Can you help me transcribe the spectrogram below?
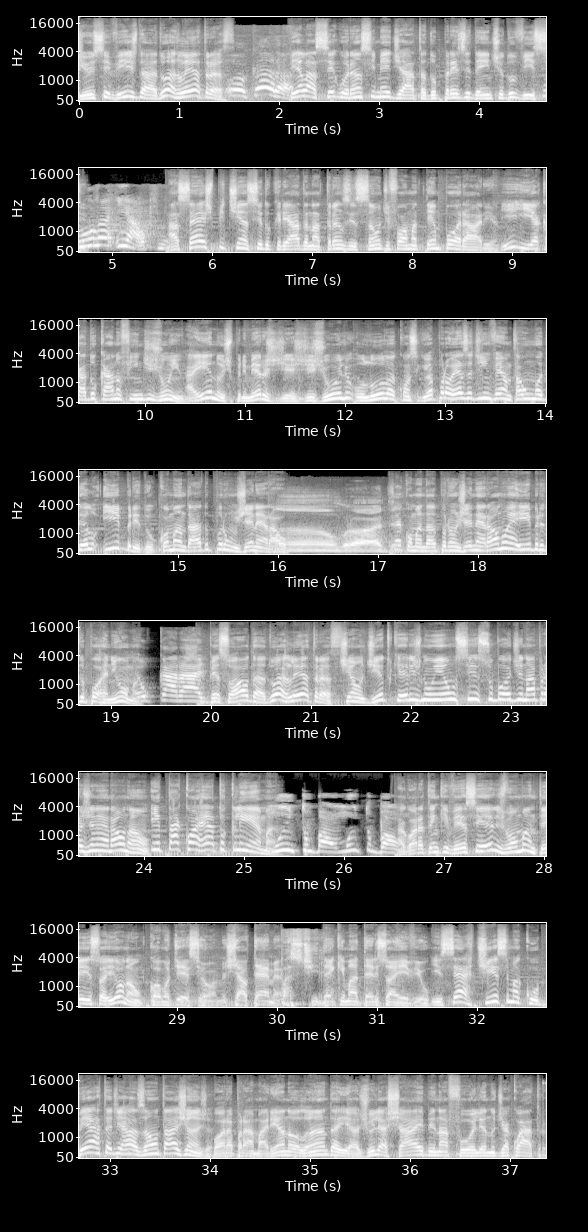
E os civis da duas letras. Ô, cara! Pela segurança imediata do presidente e do vice. Lula e Alckmin. A CESP tinha sido criada na transição de forma temporária e ia caducar no fim de junho. Aí, nos primeiros dias de julho, o Lula conseguiu a proeza de inventar um modelo híbrido comandado por um general. Não, brother. Se é comandado por um general, não é híbrido porra nenhuma. É o caralho. Pessoal da duas letras tinham dito dito que eles não iam se subordinar pra general, não. E tá correto o clima. Muito bom, muito bom. Agora tem que ver se eles vão manter isso aí ou não. Como disse o Michel Temer, Pastilha. tem que manter isso aí, viu? E certíssima coberta de razão tá a Janja. Bora pra Mariana Holanda e a Júlia Scheib na Folha no dia 4.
